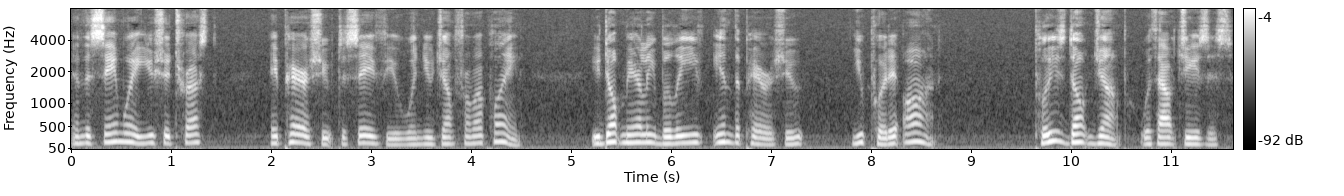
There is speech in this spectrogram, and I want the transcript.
In the same way, you should trust a parachute to save you when you jump from a plane. You don't merely believe in the parachute, you put it on. Please don't jump without Jesus.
